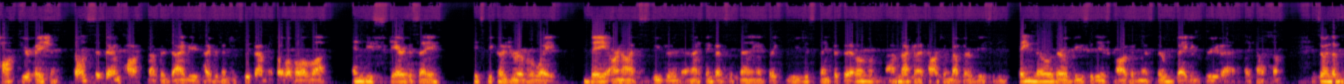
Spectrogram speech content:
talk to your patient. Don't sit there and talk about their diabetes, hypertension, sleep apnea, blah blah blah blah, blah and be scared to say it's because you're overweight they are not stupid, and I think that's the thing. It's like we just think that they, oh, I'm not going to talk to them about their obesity. They know their obesity is causing this. They're begging for you to like help them. So in the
